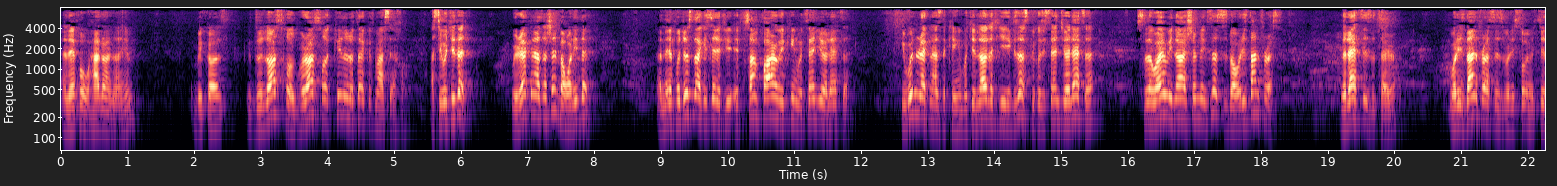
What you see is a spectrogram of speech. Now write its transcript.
And therefore, how do I know him? Because I see what you did. We recognize Hashem by what he did. And therefore, just like he said, if, you, if some faraway king would send you a letter, you wouldn't recognize the king, but you know that he exists because he sent you a letter. So the way we know Hashem exists is by what he's done for us. The letter is the Torah. What he's done for us is what he saw in Mitzvah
